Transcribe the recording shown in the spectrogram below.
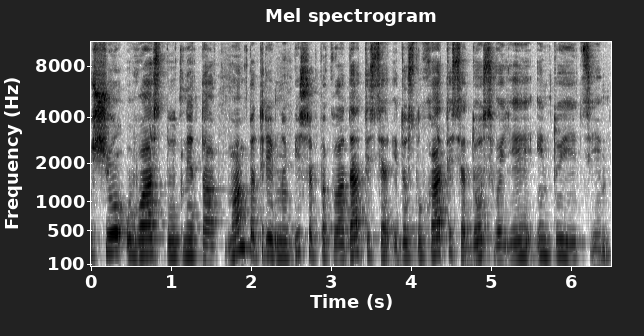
що у вас тут не так. Вам потрібно більше покладатися і дослухатися до своєї інтуїції. Е,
